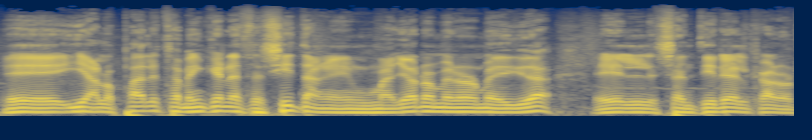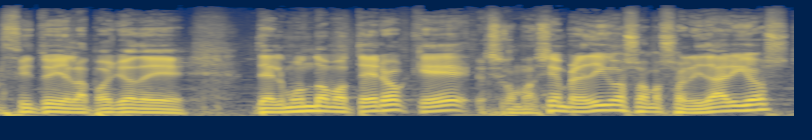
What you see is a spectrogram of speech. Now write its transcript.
eh, y a los padres también que necesitan, en mayor o menor medida, el sentir el calorcito y el apoyo de- del mundo motero, que, como siempre digo, somos solidarios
